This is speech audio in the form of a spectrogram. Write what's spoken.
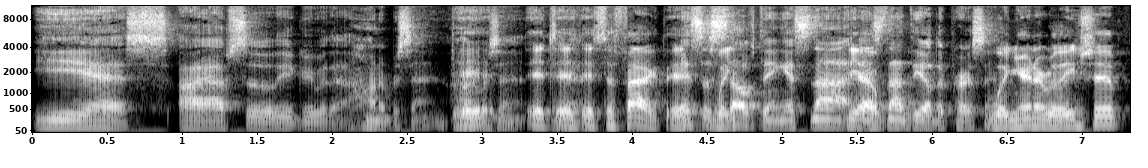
Yes, I absolutely agree with that. Hundred percent, hundred percent. it's it's it's a fact. It's a when- self thing. It's not. Yeah, it's not the other person. When you're in a relationship,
